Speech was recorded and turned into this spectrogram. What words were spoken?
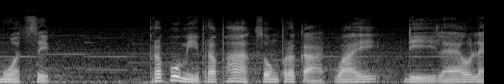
หมวดสิบพระผู้มีพระภาคทรงประกาศไว้ดีแล้วแล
